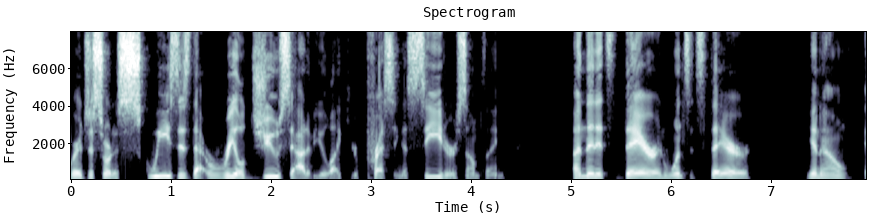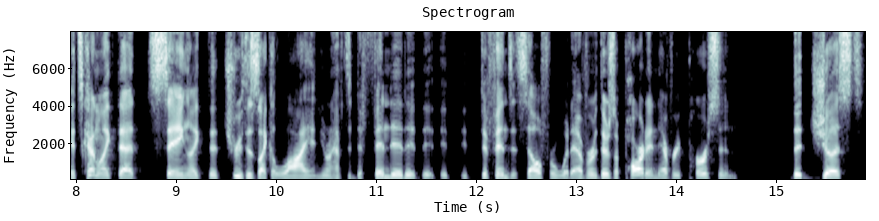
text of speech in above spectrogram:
where it just sort of squeezes that real juice out of you like you're pressing a seed or something. And then it's there and once it's there you know it's kind of like that saying like the truth is like a lion. You don't have to defend it. It, it it defends itself or whatever. There's a part in every person that just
